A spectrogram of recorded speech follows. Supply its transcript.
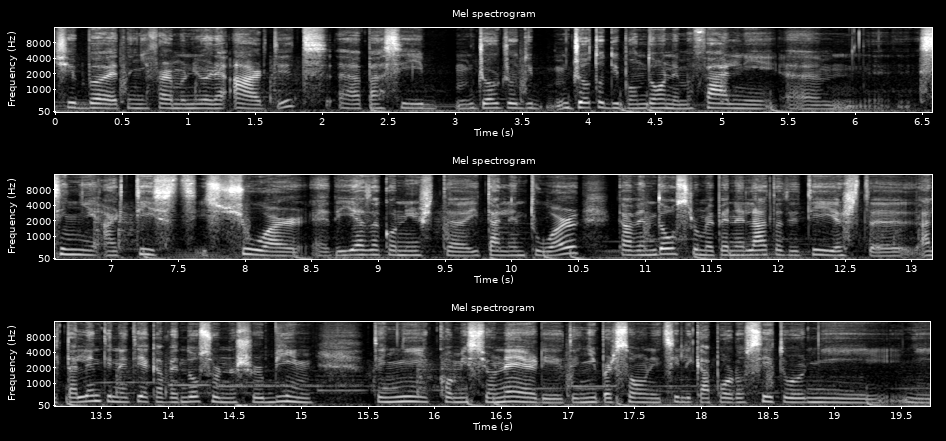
që i bëhet në një farë mënyrë artit, eh, pasi Giorgio di, Giotto di Bondone, më falni, um, si një artist i shquar edhe jashtëzakonisht eh, i talentuar, ka vendosur me penelatat e tij është eh, al talentin e tij e ka vendosur në shërbim të një komisioneri, të një personi i cili ka porositur një një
